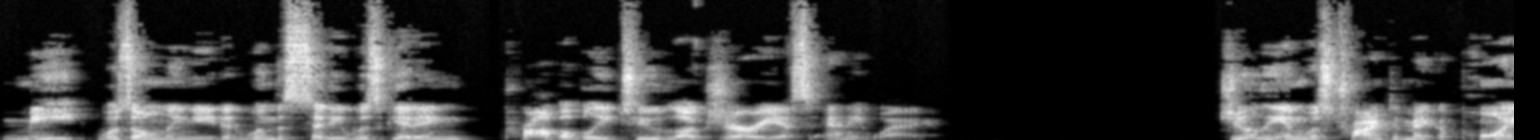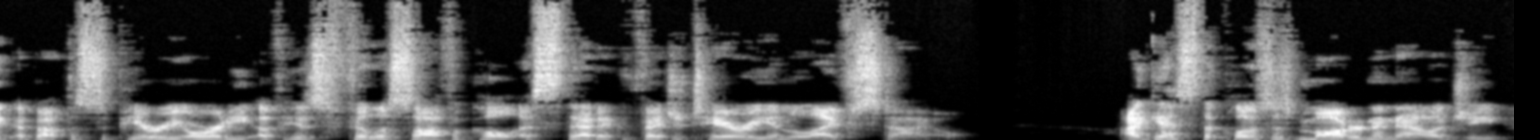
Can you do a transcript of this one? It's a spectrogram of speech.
Meat was only needed when the city was getting probably too luxurious anyway. Julian was trying to make a point about the superiority of his philosophical, aesthetic, vegetarian lifestyle. I guess the closest modern analogy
